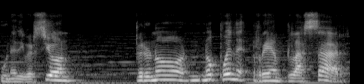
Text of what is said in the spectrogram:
una diversión, pero no, no puede reemplazar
